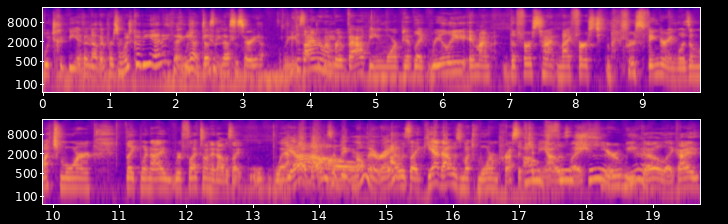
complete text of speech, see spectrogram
Which could be with another person, which could be anything. Which yeah, it doesn't anything. necessarily because I remember that being more pit like really in my the first time my first my first fingering was a much more like when I reflect on it I was like wow Yeah, that was a big moment, right? I was like yeah that was much more impressive to Oh, me I was like sure, here we yeah. go like I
